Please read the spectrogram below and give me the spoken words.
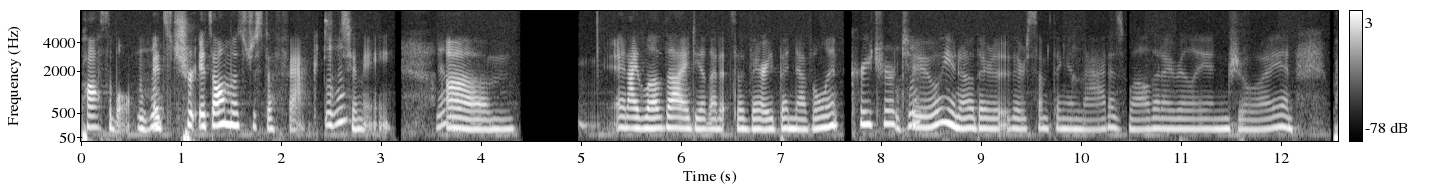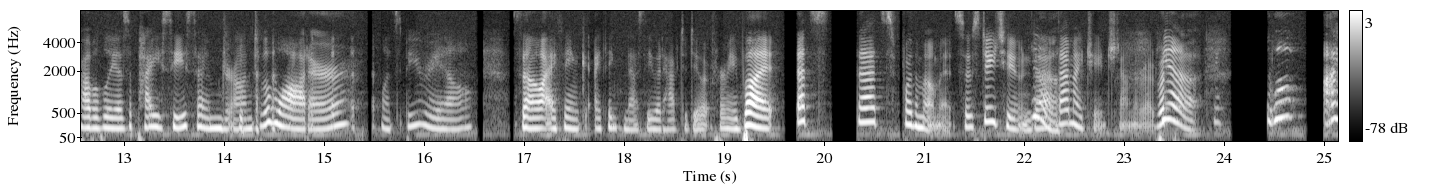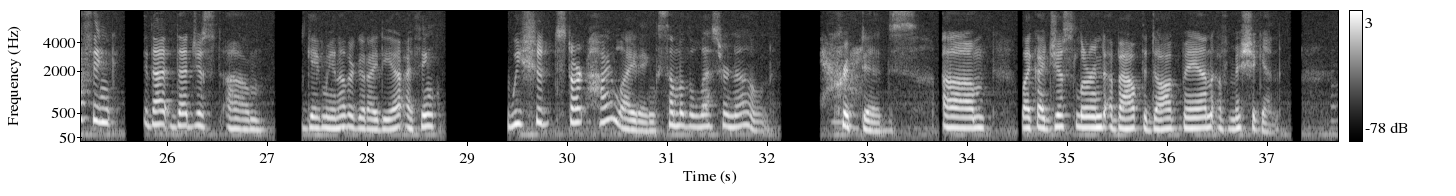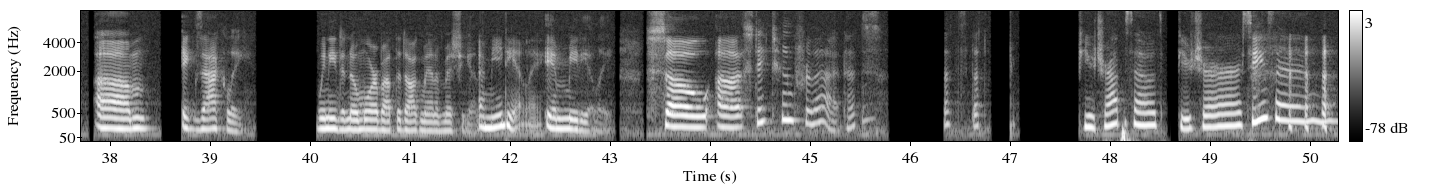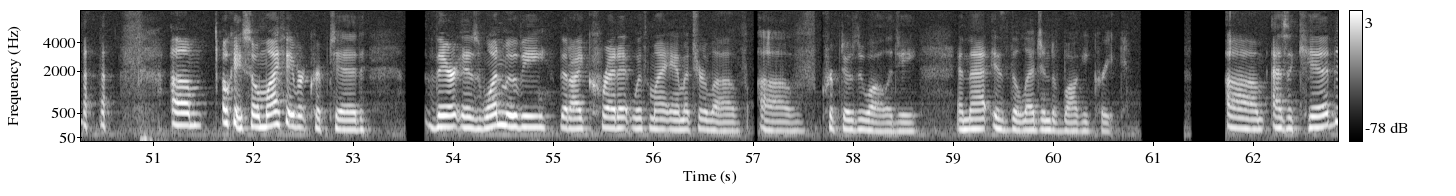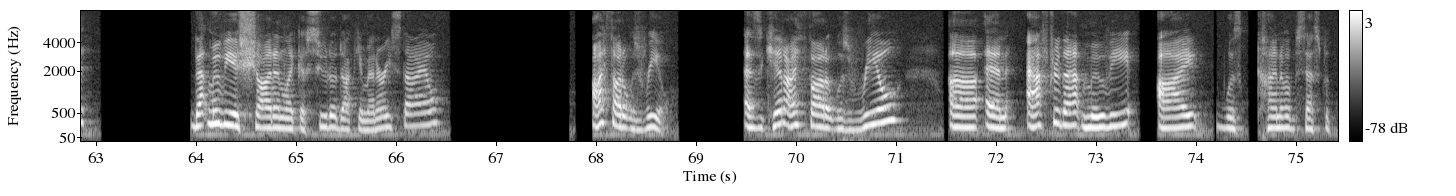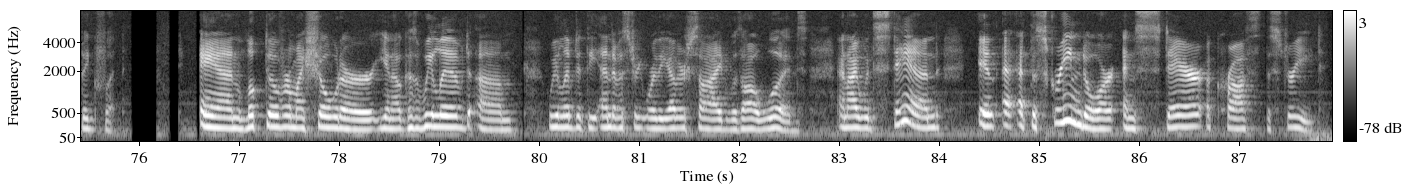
possible. Mhm. It's true. It's almost just a fact Mhm. to me. Yeah. Um, and I love the idea that it's a very benevolent creature Mhm. too. You know, there there's something in that as well that I really enjoy. And probably as a Pisces, I'm drawn to the water. Let's be real. So I think I think Nessie would have to do it for me. But that's that's for the moment. So stay tuned. Yeah. That, that might change down the road. But yeah. yeah. Well, I think that that just um, gave me another good idea. I think we should start highlighting some of the lesser known cryptids. Um, like I just learned about the Dog Man of Michigan. Um, exactly. We need to know more about the Dog Man of Michigan immediately. immediately. So uh, stay tuned for that. That's that's that's Future episodes, future seasons. um, okay, so my favorite cryptid. There is one movie that I credit with my amateur love of cryptozoology, and that is The Legend of Boggy Creek. Um, as a kid, that movie is shot in like a pseudo documentary style. I thought it was real. As a kid, I thought it was real. Uh, and after that movie, I was kind of obsessed with Bigfoot and looked over my shoulder, you know, because we lived um, we lived at the end of a street where the other side was all woods, and I would stand in at the screen door and stare across the street,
